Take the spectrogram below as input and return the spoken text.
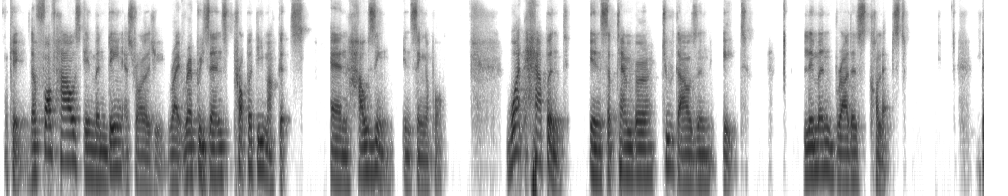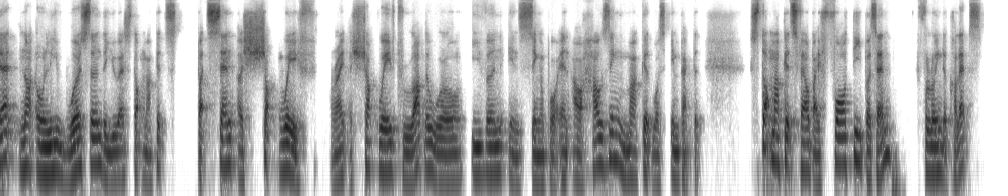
Okay, the fourth house in mundane astrology, right, represents property markets and housing in Singapore. What happened in September 2008? Lehman Brothers collapsed. That not only worsened the US stock markets, but sent a shock wave, right? A shock wave throughout the world, even in Singapore. And our housing market was impacted. Stock markets fell by 40% following the collapse.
